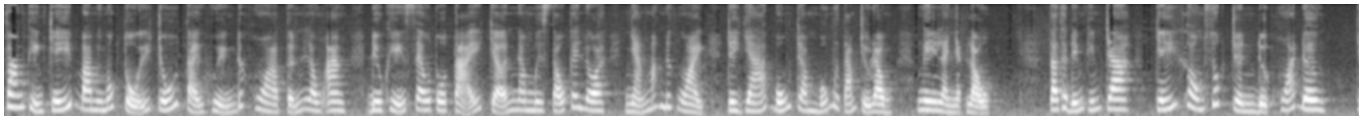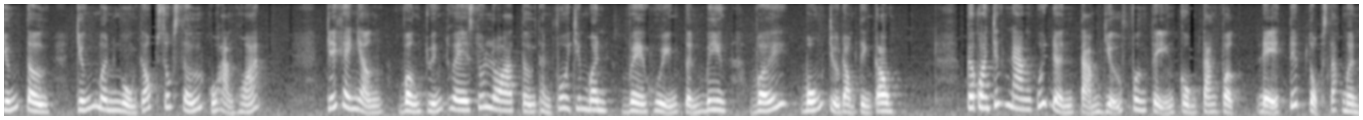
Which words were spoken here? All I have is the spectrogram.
Phan Thiện Trí, 31 tuổi, trú tại huyện Đức Hòa, tỉnh Long An, điều khiển xe ô tô tải chở 56 cái loa nhãn mắc nước ngoài trị giá 448 triệu đồng, nghi là nhập lậu. Tại thời điểm kiểm tra, Trí không xuất trình được hóa đơn, chứng từ, chứng minh nguồn gốc xuất xứ của hàng hóa. Chí khai nhận vận chuyển thuê số loa từ thành phố Hồ Chí Minh về huyện Tịnh Biên với 4 triệu đồng tiền công. Cơ quan chức năng quyết định tạm giữ phương tiện cùng tăng vật để tiếp tục xác minh.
